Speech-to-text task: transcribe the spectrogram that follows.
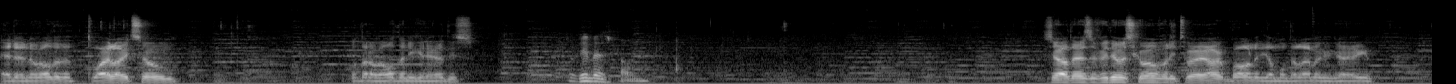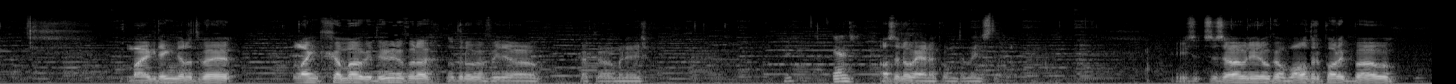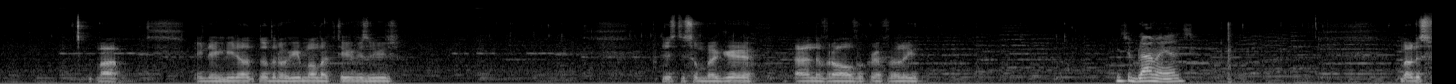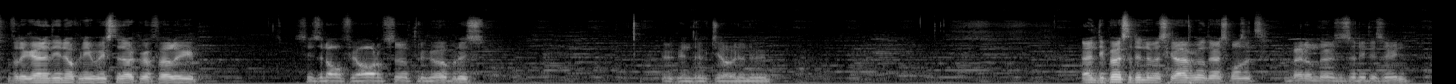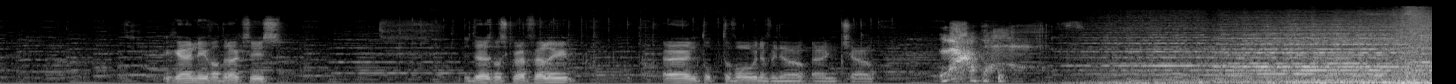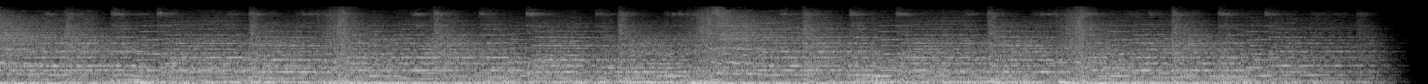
En dan nog altijd de Twilight Zone. Wat daar nog altijd niet gered is. Zoveel bij de spawn. Ja, deze video is gewoon van die twee achtbanen die allemaal dilemma gekregen. Maar ik denk dat het wel lang gaat mogen duren voordat dat er nog een video gaat komen. Jens, Als er nog een komt tenminste. Ze, zouden hier ook een waterpark bouwen. Maar ik denk niet dat, dat er nog iemand actief is hier. Dus het is zo'n beetje einde verhaal voor Craft Valley. Niet zo blij mee, Jens. Maar dus voor degenen die nog niet wisten dat Valley sinds een half jaar of zo terug open is. Je kunt terug joinen nu. En die bus staat in de beschrijving, want deze was het. Meer dan deze is er niet te zien. Geen nieuwe attracties. Dus deze was Valley. En tot de volgende video en ciao. Later!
